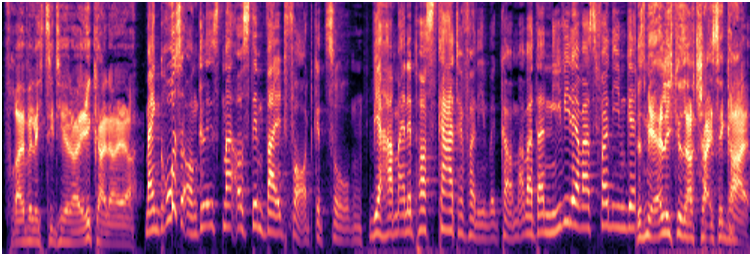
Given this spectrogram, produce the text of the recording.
Freiwillig zieht hier da eh keiner her. Mein Großonkel ist mal aus dem Wald fortgezogen. Wir haben eine Postkarte von ihm bekommen, aber dann nie wieder was von ihm ge... Das ist mir ehrlich gesagt scheißegal.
